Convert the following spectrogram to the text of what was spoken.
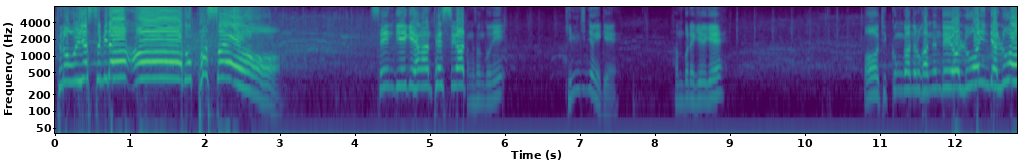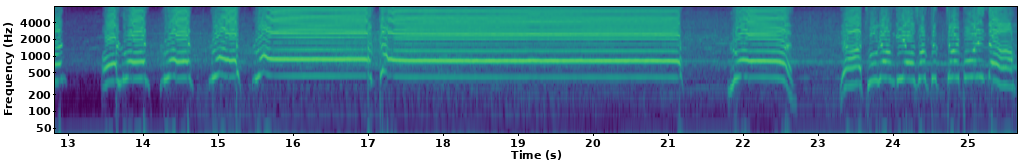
들어 올렸습니다. 아 높았어요. 샌디에게 향한 패스가 강성돈이 김진영에게 한 번에 길게 어 뒷공간으로 갔는데요. 루안인데 루안 어 루안 루안 루안 루안 골! 야, 두 경기 연속 득점을 뽑아낸다.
